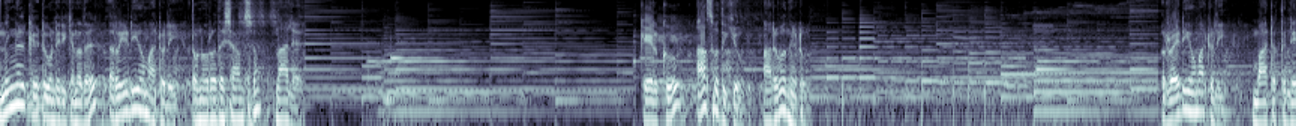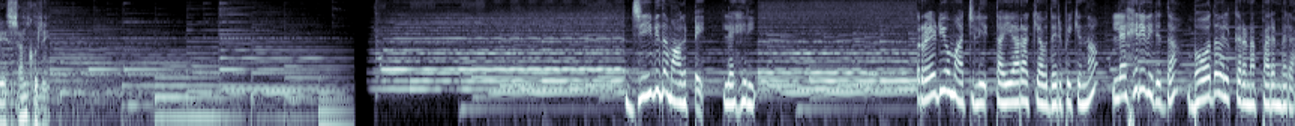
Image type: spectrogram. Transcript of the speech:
നിങ്ങൾ കേട്ടുകൊണ്ടിരിക്കുന്നത് റേഡിയോ മാറ്റൊലി തൊണ്ണൂറ് ദശാംശം നാല്. കേൾക്കൂ ആസ്വദിക്കൂ അറിവ് നേടൂ. റേഡിയോ മാറ്റൊലി മാറ്റത്തിന്റെ ശംഖുലി. ജീവിതമാകട്ടെ ലഹരി. റേഡിയോ മാറ്റിലി തയ്യാറാക്കി അവതരിപ്പിക്കുന്ന ലഹരി വിരുദ്ധ ബോധവൽക്കരണ പരമ്പര.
